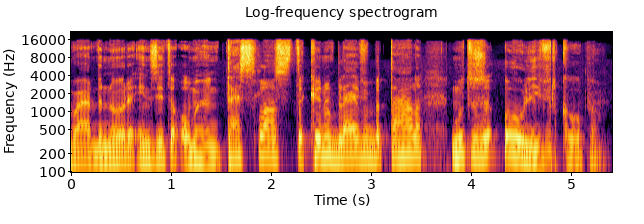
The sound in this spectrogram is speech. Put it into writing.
waar de Noren in zitten. Om hun Tesla's te kunnen blijven betalen, moeten ze olie verkopen.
